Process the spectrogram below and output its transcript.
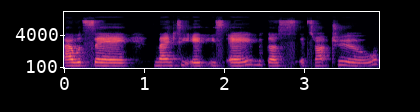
I would say 98 is A because it's not true.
